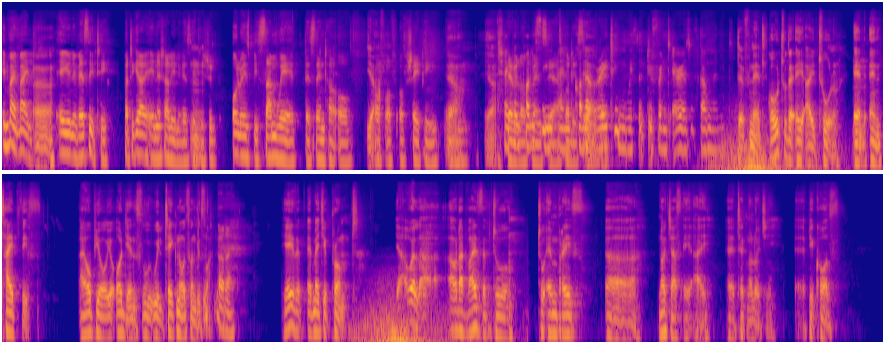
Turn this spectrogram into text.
in my mind, Uh, a university, particularly a national university, Mm. should always be somewhere at the center of Yeah. of, of, of shaping yeah, um, yeah, Shaping Developments, policy yeah, and policy, yeah. collaborating with the different areas of government. definitely. Go to the AI tool and and type this. I hope your your audience will, will take notes on this one. all right. Here is a, a magic prompt. Yeah, well, uh, I would advise them to to embrace uh, not just AI uh, technology uh, because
